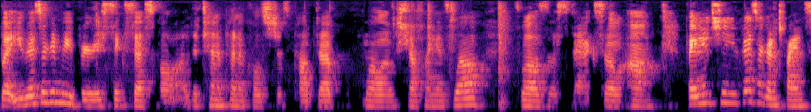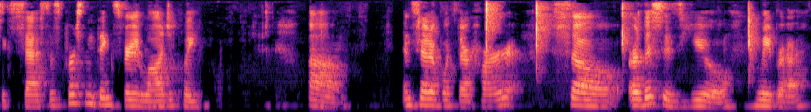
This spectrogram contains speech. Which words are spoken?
But you guys are going to be very successful. The Ten of Pentacles just popped up while I was shuffling as well, as well as this deck. So um, financially, you guys are going to find success. This person thinks very logically um, instead of with their heart. So, or this is you, Libra.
